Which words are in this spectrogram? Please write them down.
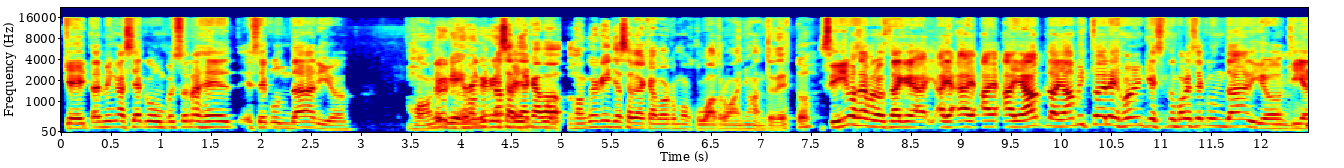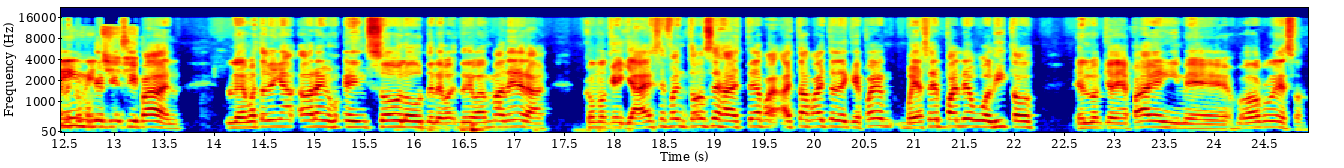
que él también hacía como un personaje secundario. Hunger en Hunger Games había acabado, Hunger Games ya se había acabado como cuatro años antes de esto. Sí, o sea, pero o sea, que hay- hay- hay- lo habíamos visto en Hunger Games siendo un papel secundario, Mm. que ya no es Sí, como que Mitch. principal. Lo vemos también ahora en, en Solo, de, la- de igual manera, como que ya ese fue entonces a, este, a esta parte de que pues voy a hacer un par de bolitos en lo que me paguen y me juego con eso.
